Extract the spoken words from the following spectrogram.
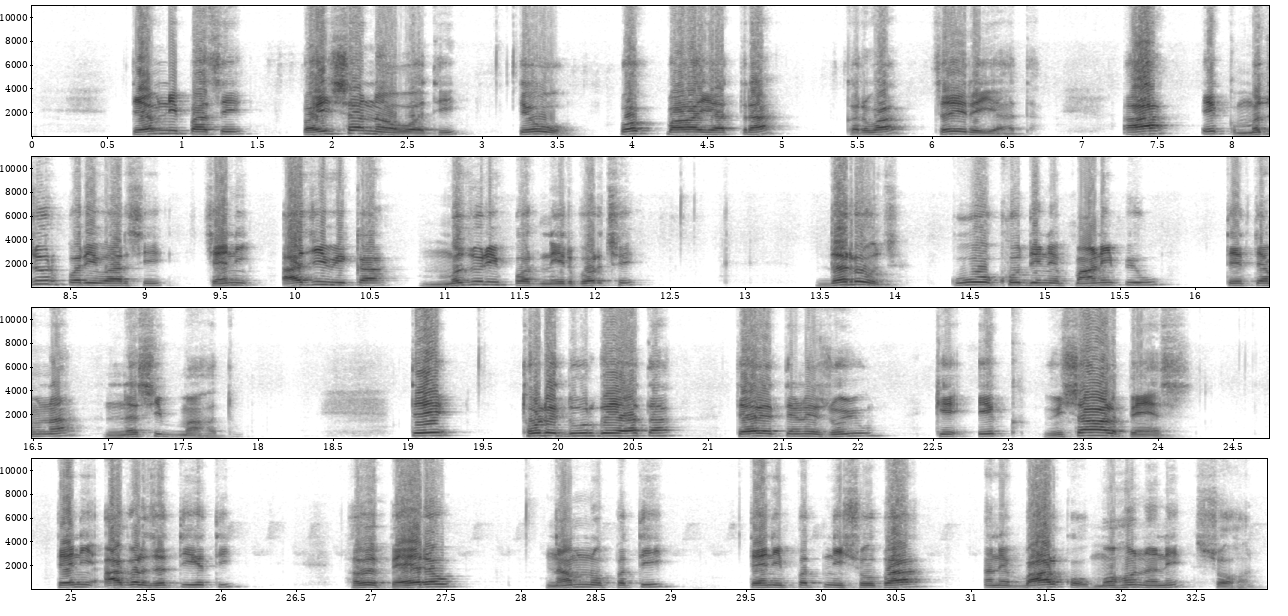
તેમની પાસે પૈસા ન હોવાથી તેઓ પગપાળા યાત્રા કરવા જઈ રહ્યા હતા. આ એક મજૂર પરિવાર છે, જેની આજીવિકા મજૂરી પર નિર્ભર છે. દરરોજ કૂવો ખોદીને પાણી પીવું તે તેમના નસીબમાં હતું. તે થોડે દૂર ગયા હતા, ત્યારે તેણે જોયું કે એક વિશાળ ભેંસ તેની આગળ જતી હતી. હવે ભૈરવ નામનો પતિ તેની પત્ની શોભા અને બાળકો મોહન અને સોહન.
